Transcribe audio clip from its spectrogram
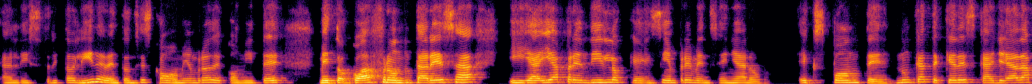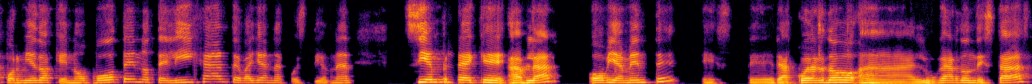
al distrito líder. Entonces, como miembro de comité, me tocó afrontar esa y ahí aprendí lo que siempre me enseñaron. Exponte, nunca te quedes callada por miedo a que no voten, no te elijan, te vayan a cuestionar. Siempre hay que hablar, obviamente, este, de acuerdo al lugar donde estás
